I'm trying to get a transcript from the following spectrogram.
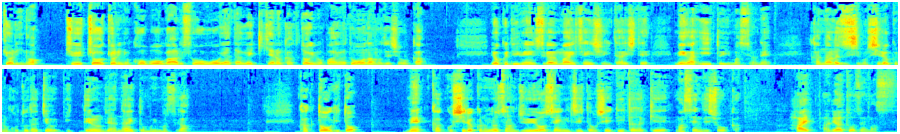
距離の中長距離の攻防がある総合や打撃系の格闘技の場合はどうなのでしょうか？よくディフェンスが上手い選手に対して目がいいと言いますよね。必ずしも視力のことだけを言っているのではないと思いますが格闘技と目かっこ視力の良さの重要性について教えていただけませんでしょうか？はいありがとうございます。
